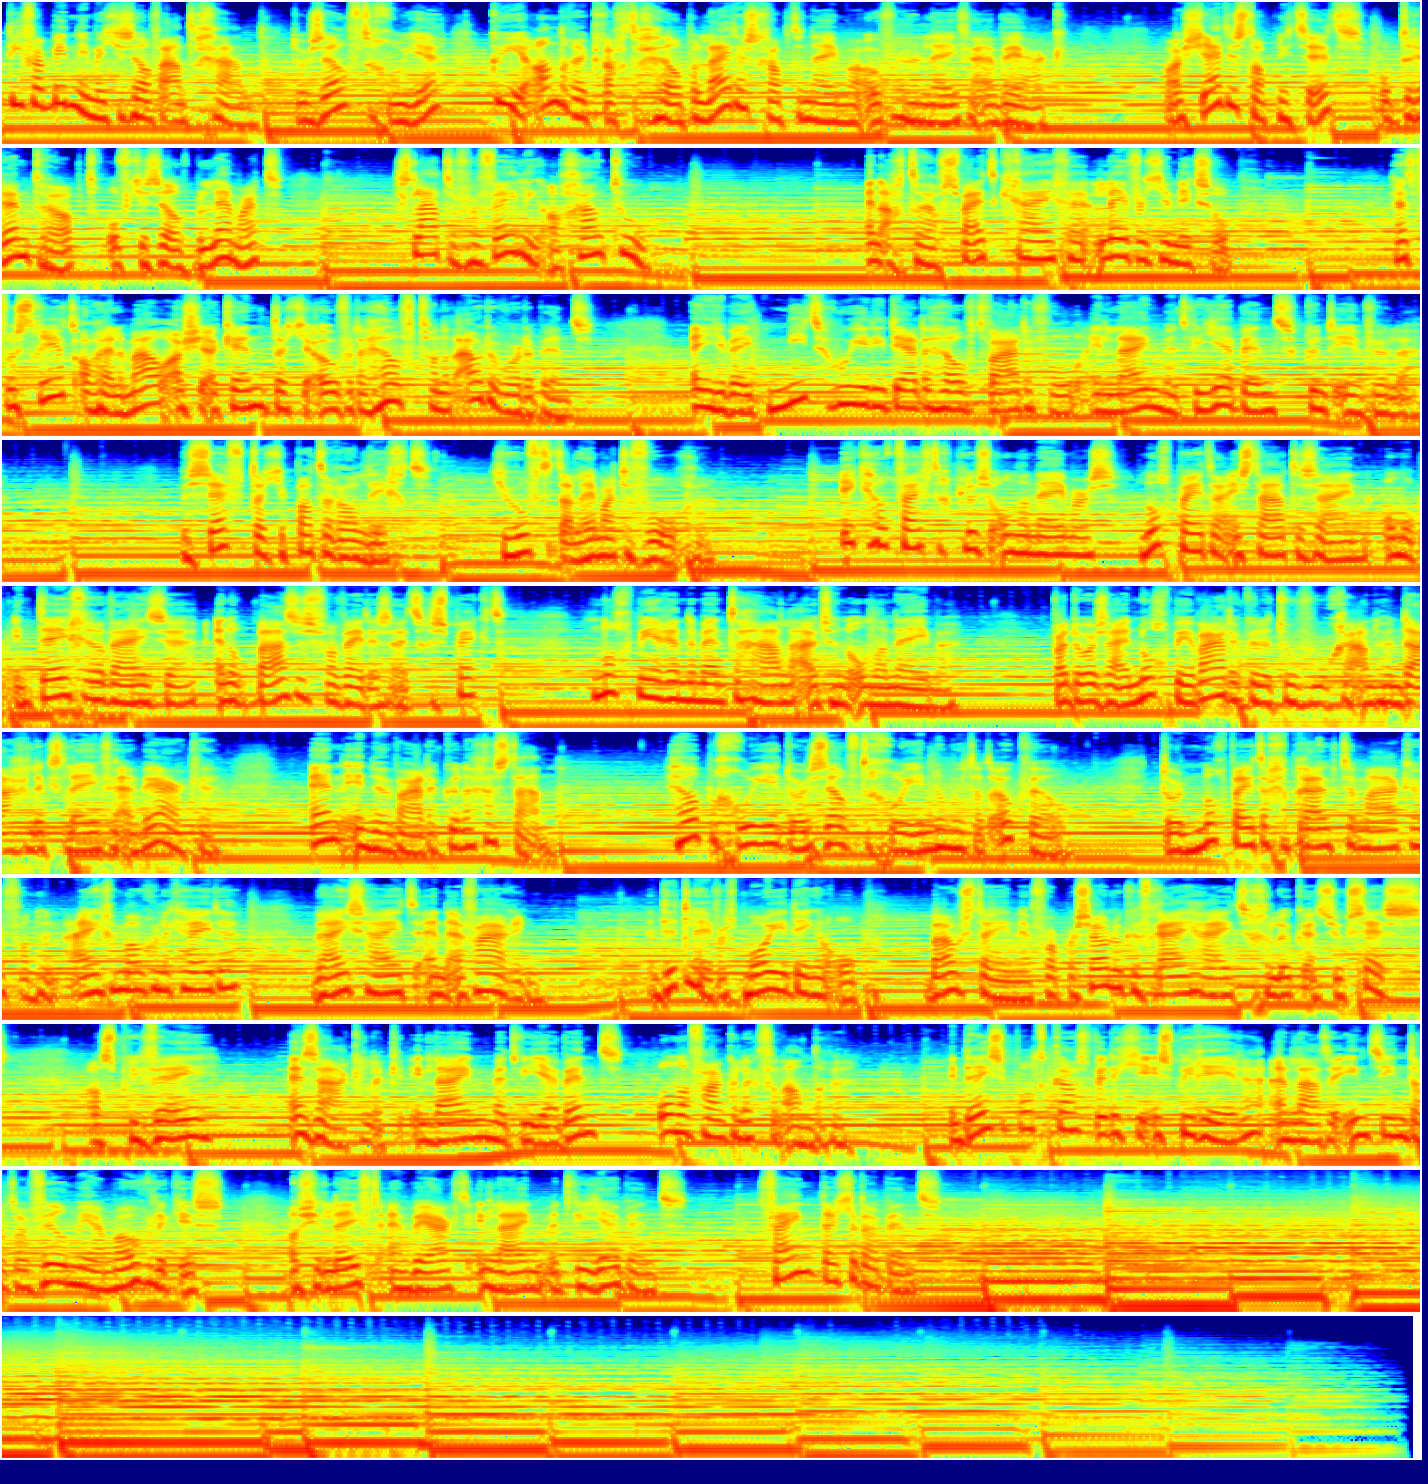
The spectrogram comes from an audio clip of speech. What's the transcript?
die verbinding met jezelf aan te gaan. Door zelf te groeien kun je anderen krachtig helpen leiderschap te nemen over hun leven en werk. Maar als jij de stap niet zet, op de rem trapt of jezelf belemmert, slaat de verveling al gauw toe. En achteraf spijt krijgen levert je niks op. Het frustreert al helemaal als je erkent dat je over de helft van het ouder worden bent. En je weet niet hoe je die derde helft waardevol in lijn met wie jij bent kunt invullen. Besef dat je pad er al ligt je hoeft het alleen maar te volgen. Ik help 50-plus ondernemers nog beter in staat te zijn om op integere wijze en op basis van wederzijds respect nog meer rendement te halen uit hun ondernemen, waardoor zij nog meer waarde kunnen toevoegen aan hun dagelijks leven en werken en in hun waarde kunnen gaan staan. Helpen groeien door zelf te groeien noem ik dat ook wel. Door nog beter gebruik te maken van hun eigen mogelijkheden, wijsheid en ervaring. En dit levert mooie dingen op bouwstenen voor persoonlijke vrijheid, geluk en succes, als privé en zakelijk, in lijn met wie jij bent, onafhankelijk van anderen. In deze podcast wil ik je inspireren en laten inzien dat er veel meer mogelijk is als je leeft en werkt in lijn met wie jij bent. Fijn dat je daar bent.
